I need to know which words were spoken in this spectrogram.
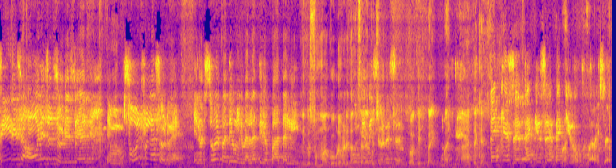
சீரியஸா ஹானஸ்டா சொல்றேன் சார். சோல்ஃபுல்லா சொல்றேன். என்னோட சோல் பத்தி உங்களுக்கு நல்லா தெரியும் பார்த்தாலே. நீங்க சும்மா கூப்பிட வேண்டியதான் சரியா போச்சு? Sir. Okay right bye take care thank you sir thank you sir thank you bye sir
